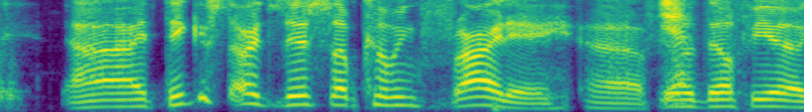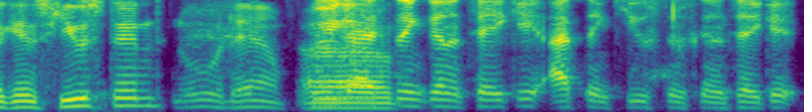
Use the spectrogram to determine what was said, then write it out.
Uh, I think it starts this upcoming Friday. Uh, Philadelphia against Houston. Oh damn. Who you guys Um, think gonna take it? I think Houston's gonna take it.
